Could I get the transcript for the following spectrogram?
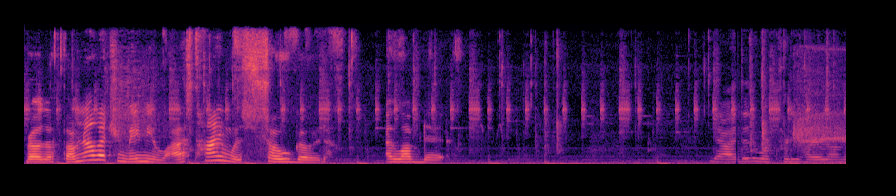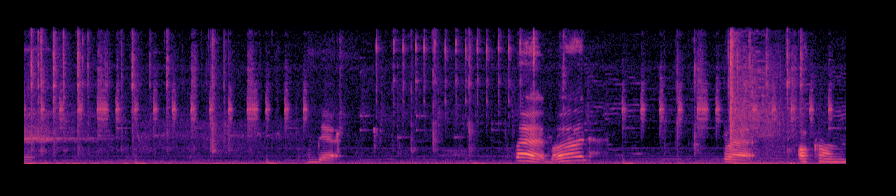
Bro, the thumbnail that you made me last time was so good. I loved it. Yeah, I did work pretty hard on it. Yeah. But, bud. But, I'll come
